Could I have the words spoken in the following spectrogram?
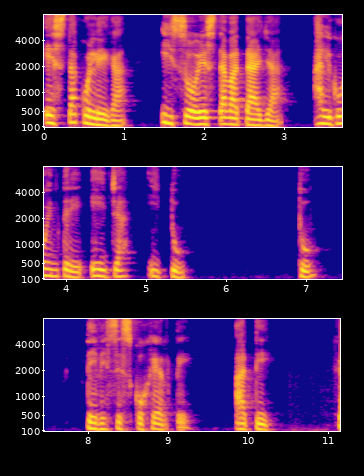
Esta colega hizo esta batalla algo entre ella y tú. Tú debes escogerte a ti.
